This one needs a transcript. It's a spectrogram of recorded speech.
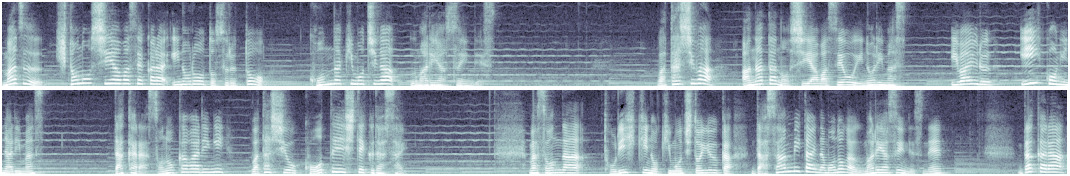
まず人の幸せから祈ろうとするとこんな気持ちが生まれやすいんです。私はあなたの幸せを祈ります。いわゆるいい子になります。だからその代わりに私を肯定してください。まあそんな取引の気持ちというか打算みたいなものが生まれやすいんですね。だから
